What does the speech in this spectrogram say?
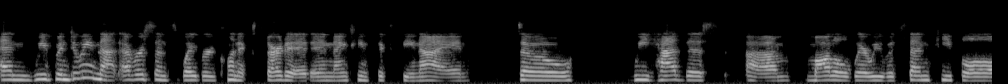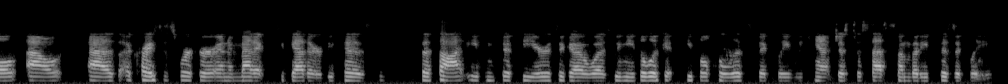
and we've been doing that ever since Whitebird Clinic started in 1969. So we had this um, model where we would send people out as a crisis worker and a medic together because the thought even 50 years ago was we need to look at people holistically. We can't just assess somebody physically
